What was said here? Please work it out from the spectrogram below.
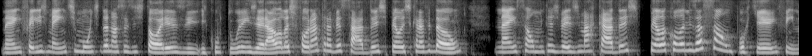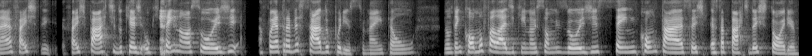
né, infelizmente, muitas das nossas histórias e, e cultura em geral, elas foram atravessadas pela escravidão né, e são muitas vezes marcadas pela colonização, porque, enfim, né, faz, faz parte do que o que tem nosso hoje foi atravessado por isso, né? Então, não tem como falar de quem nós somos hoje sem contar essa, essa parte da história.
